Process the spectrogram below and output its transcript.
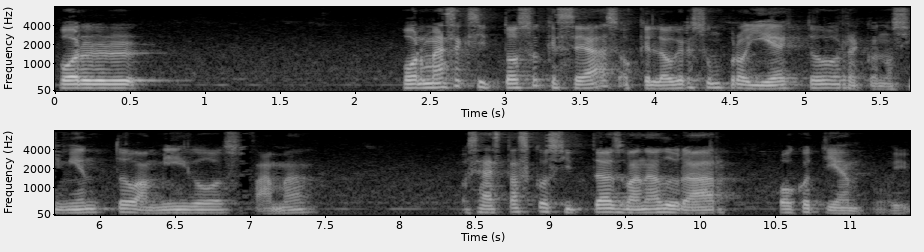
Por, por más exitoso que seas o que logres un proyecto, reconocimiento, amigos, fama, o sea, estas cositas van a durar poco tiempo. Y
